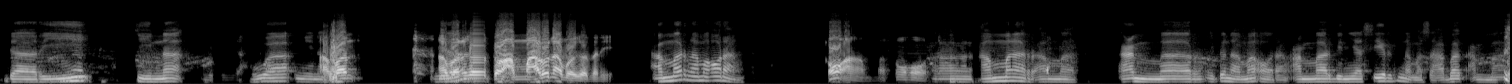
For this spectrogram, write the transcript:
dari Cina gitu ya. Huwa Apaan? Ya. Apaan Ustaz? Kalau Ammarun apa Ustaz tadi? Ammar nama orang. Oh, Ammar. Oh. Ah, Ammar, Ammar. Ammar itu nama orang. Ammar bin Yasir itu nama sahabat Ammar.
